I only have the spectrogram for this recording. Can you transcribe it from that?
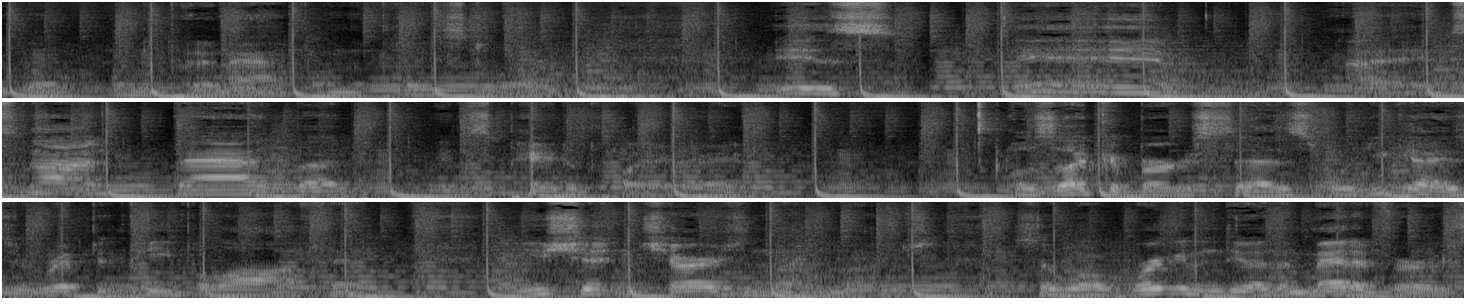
Google when you put an app on the Play Store. Is eh, uh, it's not bad, but it's pay to play, right? Well, Zuckerberg says, well, you guys are ripping people off and you shouldn't charge them that much. So, what we're going to do in the metaverse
